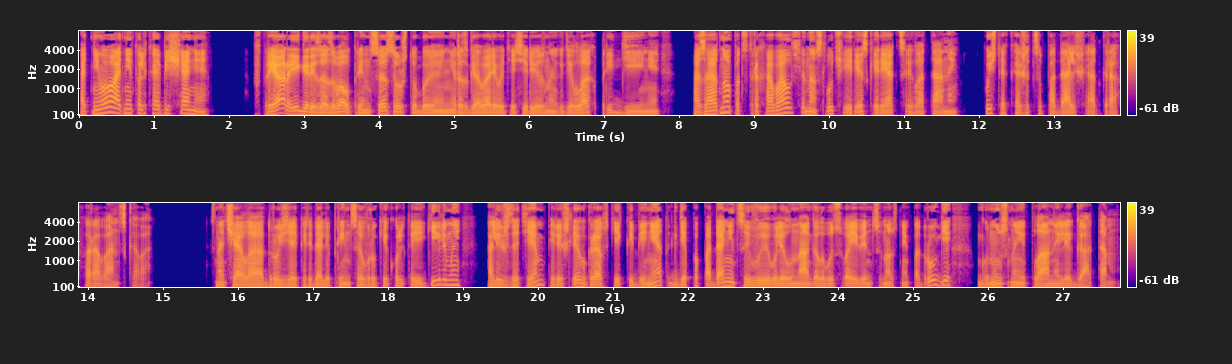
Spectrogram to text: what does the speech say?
От него одни только обещания. В приар Игорь зазвал принцессу, чтобы не разговаривать о серьезных делах при Дине, а заодно подстраховался на случай резкой реакции Латаны. Пусть окажется подальше от графа Раванского. Сначала друзья передали принца в руки культа и гильмы, а лишь затем перешли в графский кабинет, где попаданец и вывалил на голову своей венценосной подруги гнусные планы легата.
